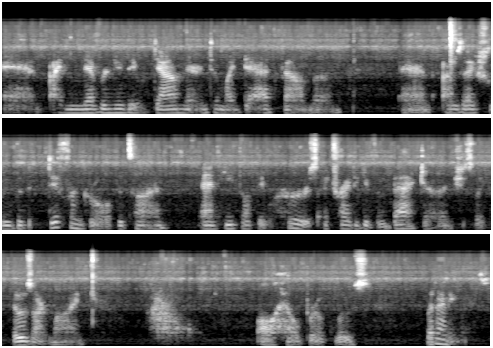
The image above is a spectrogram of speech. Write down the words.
and I never knew they were down there until my dad found them and I was actually with a different girl at the time, and he thought they were hers. I tried to give them back to her, and she's like, those aren't mine. All hell broke loose. But anyways,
